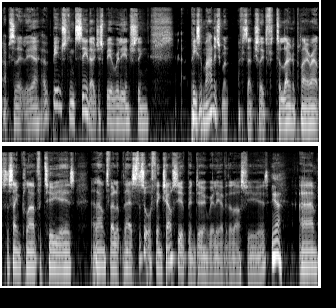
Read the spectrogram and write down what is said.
Absolutely, yeah. It would be interesting to see though. Just be a really interesting piece of management, essentially, to loan a player out to the same club for two years, allow them to develop there. It's the sort of thing Chelsea have been doing really over the last few years. Yeah. Um,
